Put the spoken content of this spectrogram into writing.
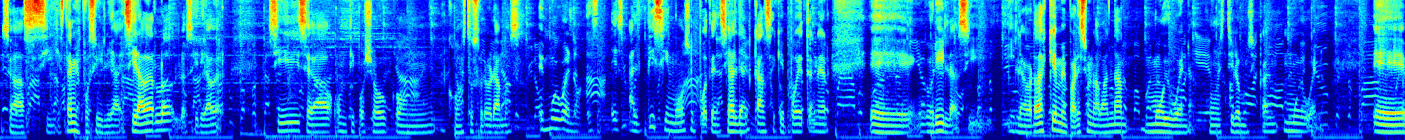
O sea, si está en mis posibilidades ir a verlo, los iría a ver. Si se da un tipo show con, con estos hologramas. Es muy bueno, es, es, altísimo su potencial de alcance que puede tener eh, Gorilas. Y, y, la verdad es que me parece una banda muy buena, un estilo musical muy bueno. Eh,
